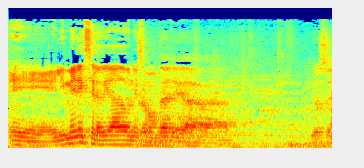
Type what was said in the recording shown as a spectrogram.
eh, Elimelech se lo había dado en ese momento. Preguntarle a Yosef.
